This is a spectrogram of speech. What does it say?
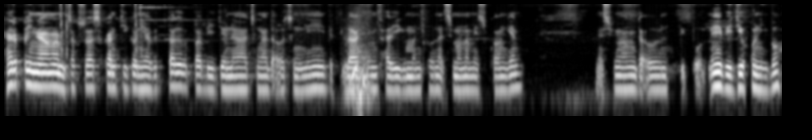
Harping ang amsakswa sa kantikon ya getal video na tsangada o tsangni betlahem tariguman ko na simang na mesukang gen na simang daon pipon video ko nibo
